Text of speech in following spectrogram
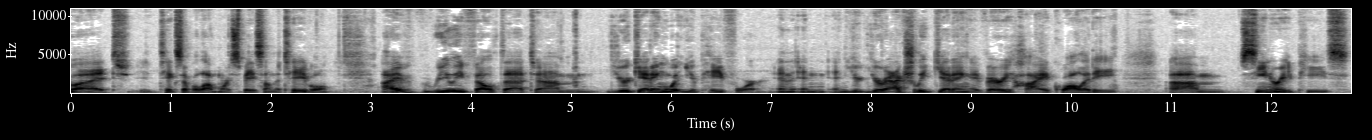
but it takes up a lot more space on the table. I've really felt that um, you're getting what you pay for and, and, and you're, you're actually getting a very high quality um, scenery piece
